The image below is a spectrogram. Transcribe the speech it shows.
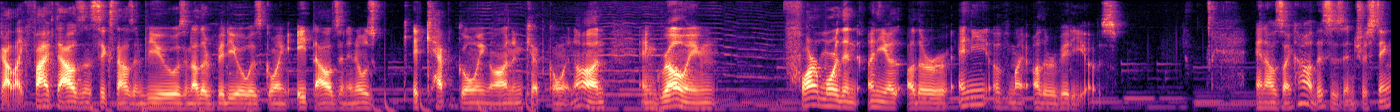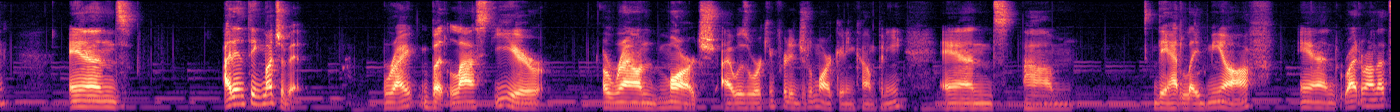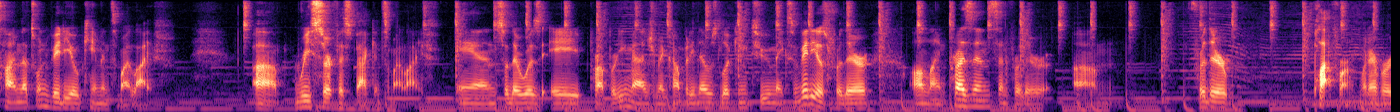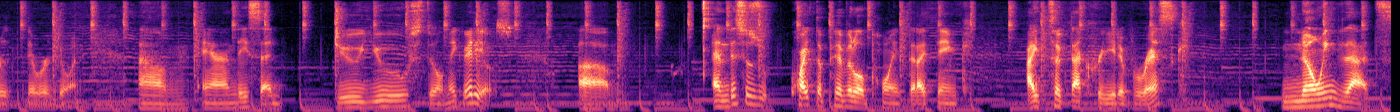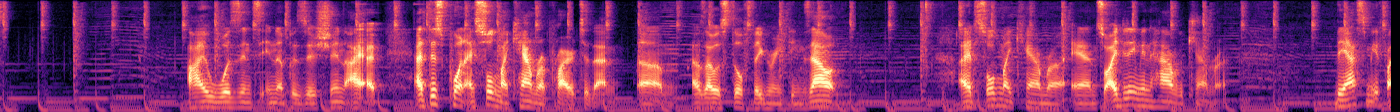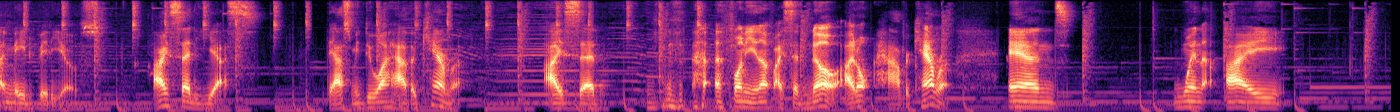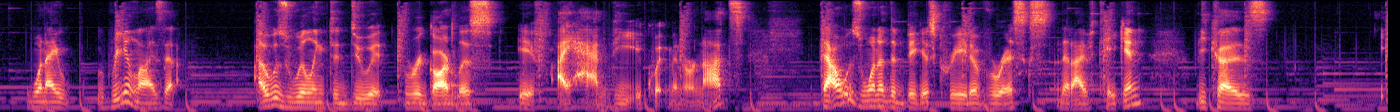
got like 5,000, 6,000 views. Another video was going 8,000, and it was it kept going on and kept going on and growing far more than any other any of my other videos. And I was like, oh, this is interesting. And I didn't think much of it, right? But last year, around March, I was working for a digital marketing company and um, they had laid me off. And right around that time, that's when video came into my life, uh, resurfaced back into my life. And so there was a property management company that was looking to make some videos for their online presence and for their um, for their platform, whatever they were doing. Um, and they said, Do you still make videos? Um, and this is quite the pivotal point that I think I took that creative risk, knowing that I wasn't in a position. I, I, at this point I sold my camera prior to that, um, as I was still figuring things out. I had sold my camera, and so I didn't even have a camera. They asked me if I made videos. I said yes. They asked me, Do I have a camera? I said, Funny enough, I said, No, I don't have a camera. And when I when I realized that I was willing to do it regardless if I had the equipment or not, that was one of the biggest creative risks that I've taken because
